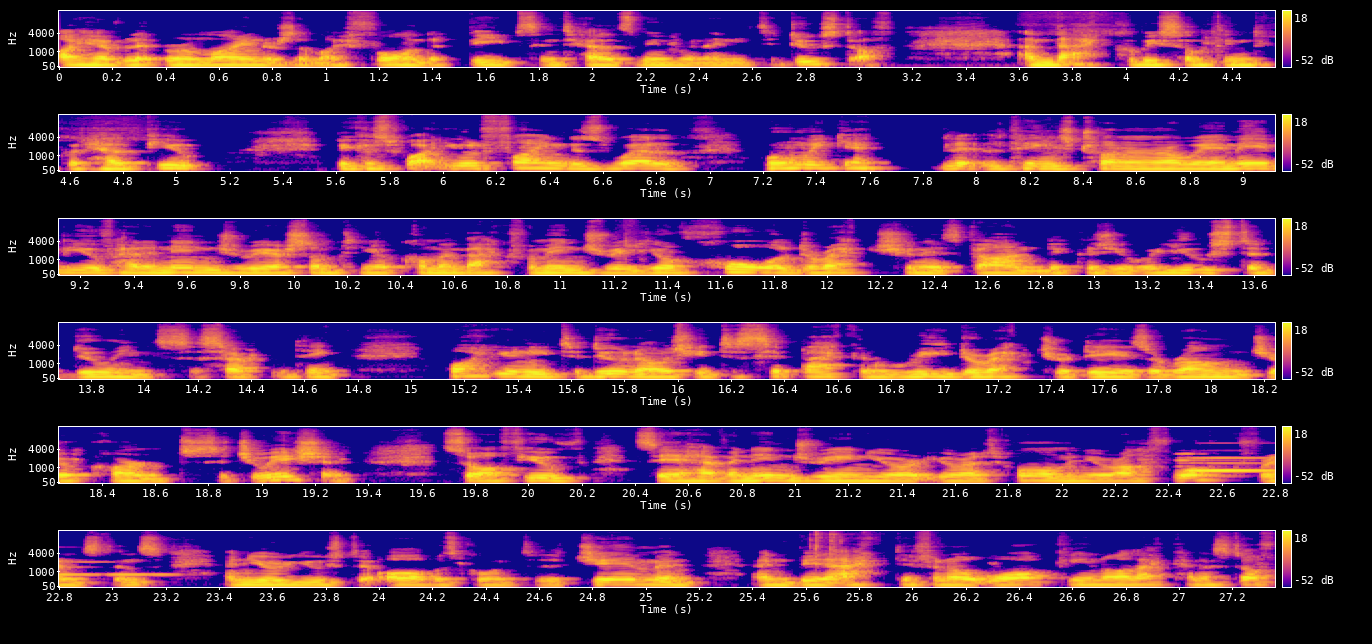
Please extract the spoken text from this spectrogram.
I have little reminders on my phone that beeps and tells me when I need to do stuff. And that could be something that could help you. Because what you'll find as well, when we get little things thrown our way, maybe you've had an injury or something, you're coming back from injury, your whole direction is gone because you were used to doing a certain thing. What you need to do now is you need to sit back and redirect your days around your current situation. So if you've say have an injury and you're you're at home and you're off work, for instance, and you're used to always going to the gym and, and being active and out walking and all that kind of stuff,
